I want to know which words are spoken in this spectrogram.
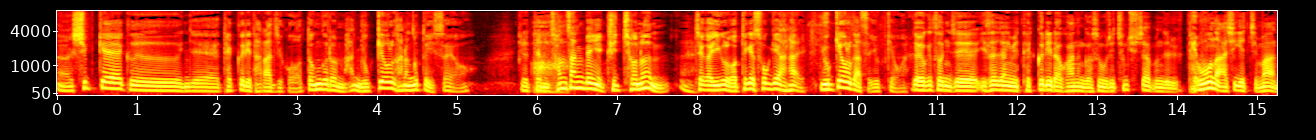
어, 쉽게 그 이제 댓글이 달아지고 어떤 글은 한 6개월 가는 것도 있어요. 이를테면 아. 천상병의 귀천은 네. 제가 이걸 어떻게 소개하나 6개월 갔어요. 6개월. 그러니까 여기서 이제 이 사장님이 댓글이라고 하는 것은 우리 청취자분들 대부분 아시겠지만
